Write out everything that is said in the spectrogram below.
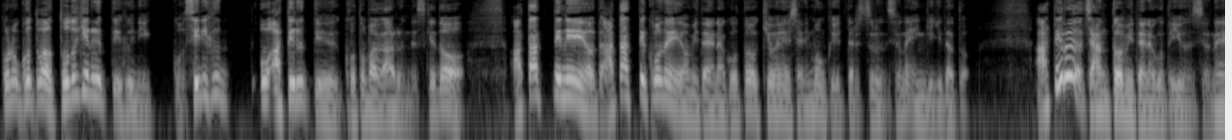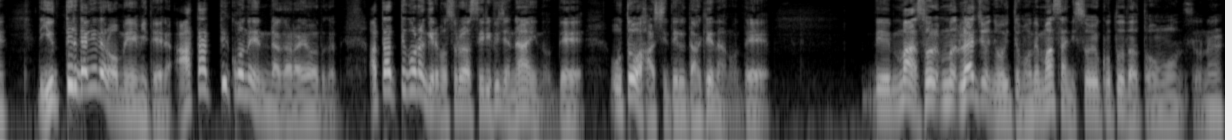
この言葉を届けるっていう風に、こう、セリフを当てるっていう言葉があるんですけど、当たってねえよって、当たってこねえよみたいなことを共演者に文句言ったりするんですよね、演劇だと。当てろよ、ちゃんとみたいなこと言うんですよね。で、言ってるだけだろ、おめえみたいな。当たってこねえんだからよ、とか。当たってこなければそれはセリフじゃないので、音を発してるだけなので、で、まあ、それ、ラジオにおいてもね、まさにそういうことだと思うんですよね。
